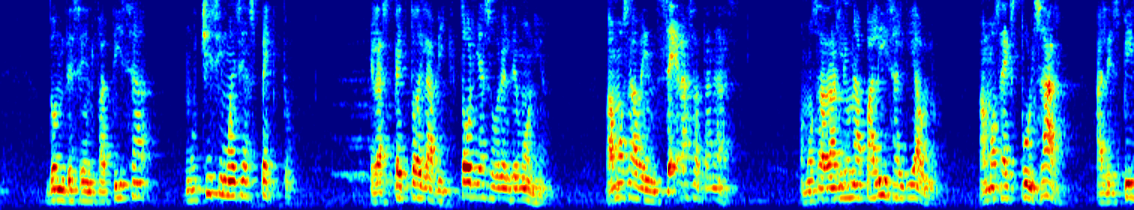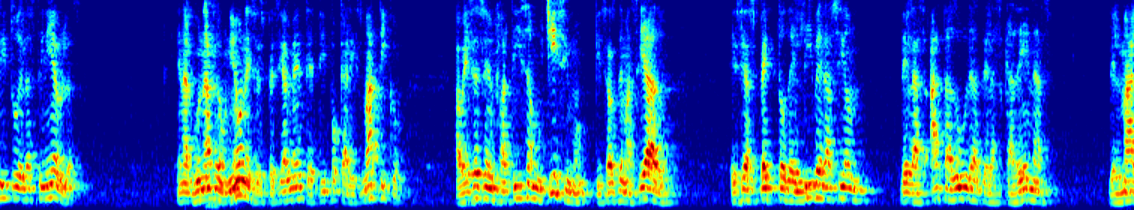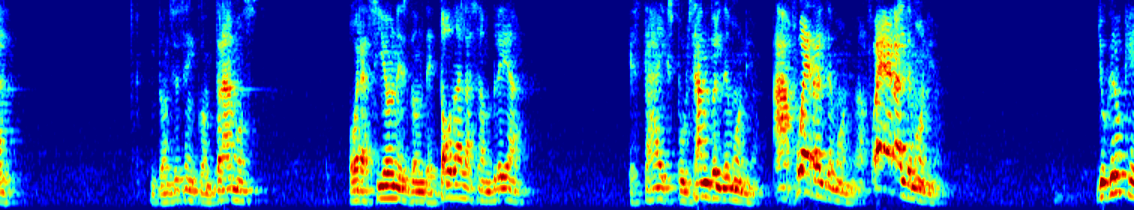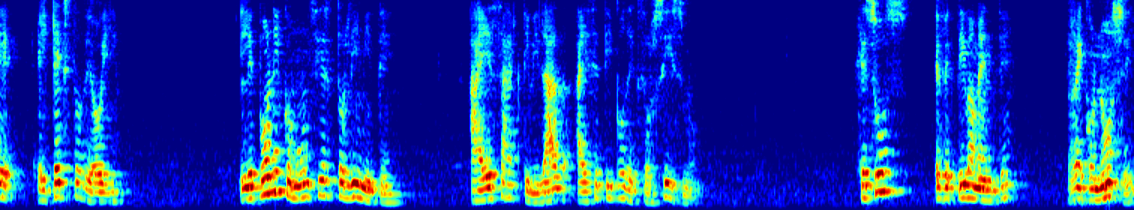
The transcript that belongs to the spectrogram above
donde se enfatiza muchísimo ese aspecto, el aspecto de la victoria sobre el demonio. Vamos a vencer a Satanás, vamos a darle una paliza al diablo, vamos a expulsar al espíritu de las tinieblas. En algunas reuniones, especialmente de tipo carismático, a veces se enfatiza muchísimo, quizás demasiado, ese aspecto de liberación de las ataduras, de las cadenas del mal. Entonces encontramos oraciones donde toda la asamblea está expulsando el demonio. Afuera el demonio, afuera el demonio. Yo creo que el texto de hoy le pone como un cierto límite a esa actividad, a ese tipo de exorcismo. Jesús efectivamente reconoce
